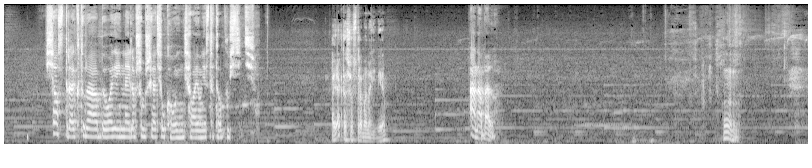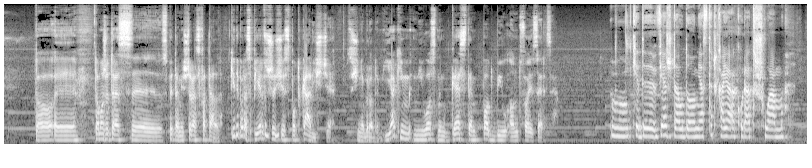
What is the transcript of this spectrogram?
Siostrę, która była jej najlepszą przyjaciółką i musiała ją niestety opuścić. A jak ta siostra ma na imię? Anabel. Hmm. To, y, to może teraz y, spytam jeszcze raz Fatal. Kiedy po raz pierwszy się spotkaliście z Sinobrodem? Jakim miłosnym gestem podbił on twoje serce? Mm, kiedy wjeżdżał do miasteczka, ja akurat szłam,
